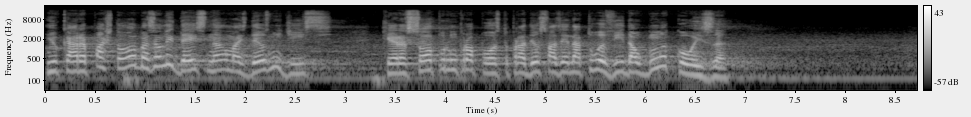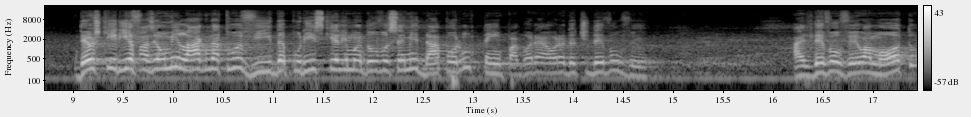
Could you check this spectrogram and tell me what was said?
E o cara, pastor, mas eu lhe dei isso. Não, mas Deus me disse que era só por um propósito, para Deus fazer na tua vida alguma coisa Deus queria fazer um milagre na tua vida, por isso que Ele mandou você me dar por um tempo. Agora é a hora de eu te devolver. Aí ele devolveu a moto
